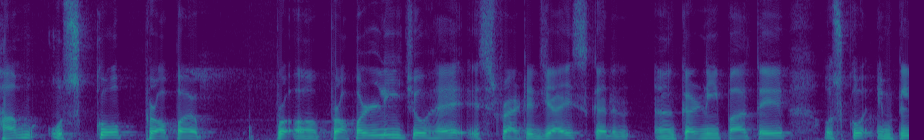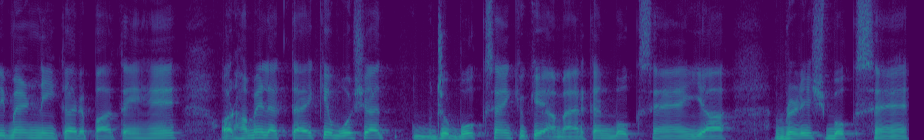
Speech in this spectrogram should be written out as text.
हम उसको प्रॉपर प्रॉपरली जो है स्ट्रेटजाइज कर कर नहीं पाते, उसको इम्प्लीमेंट नहीं कर पाते हैं और हमें लगता है कि वो शायद जो बुक्स हैं, क्योंकि अमेरिकन बुक्स हैं या ब्रिटिश बुक्स हैं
